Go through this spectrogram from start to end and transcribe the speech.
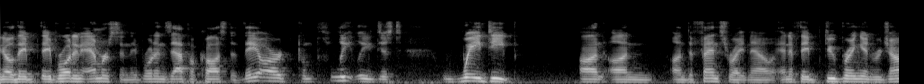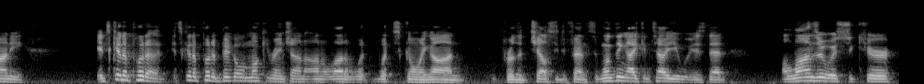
you know, they they brought in Emerson, they brought in Zappacosta. They are completely just way deep on on on defense right now. And if they do bring in Rugani, it's gonna put a it's gonna put a big old monkey wrench on on a lot of what what's going on for the Chelsea defense. one thing I can tell you is that Alonso is secure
